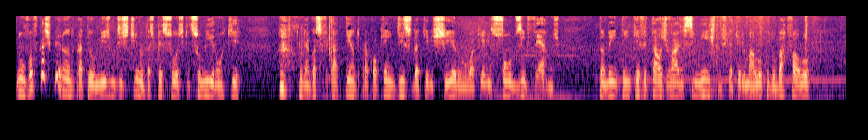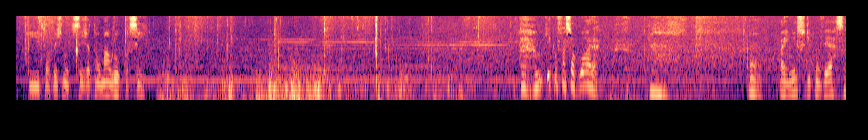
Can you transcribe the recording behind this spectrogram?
Não vou ficar esperando para ter o mesmo destino das pessoas que sumiram aqui. O negócio é ficar atento para qualquer indício daquele cheiro ou aquele som dos infernos. Também tenho que evitar os vales sinistros que aquele maluco do bar falou. Que talvez não seja tão maluco assim. Ah, O que, que eu faço agora? Ah. Bom, para início de conversa,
